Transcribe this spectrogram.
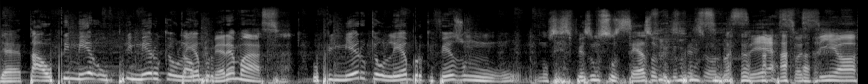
É, tá, o primeiro, o primeiro que eu Tá, o lembro. primeiro é massa. O primeiro que eu lembro que fez um. um- não sei se fez um sucesso ou que me impressionou. Sucesso, assim, ó.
